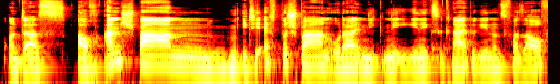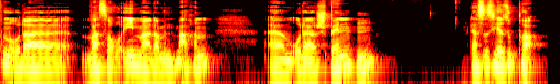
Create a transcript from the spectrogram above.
und das auch ansparen, ETF besparen oder in die, in die nächste Kneipe gehen und es versaufen oder was auch immer damit machen ähm, oder spenden, das ist ja super.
